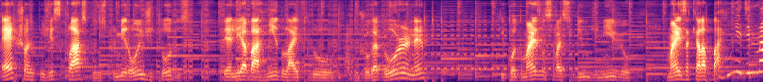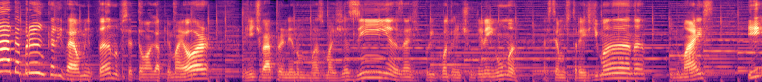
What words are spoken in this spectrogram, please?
action RPGs clássicos, os primeirões de todos. Tem ali a barrinha do life do, do jogador, né? Que quanto mais você vai subindo de nível, mais aquela barrinha de nada branca ali vai aumentando para você ter um HP maior. A gente vai aprendendo umas magiazinhas, né? Por enquanto a gente não tem nenhuma, nós temos três de mana, tudo mais. E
